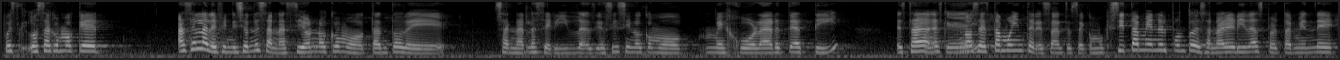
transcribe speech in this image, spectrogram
pues, o sea, como que hacen la definición de sanación, no como tanto de sanar las heridas y así, sino como mejorarte a ti. Está, no sé, está muy interesante. O sea, como que sí también el punto de sanar heridas, pero también de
